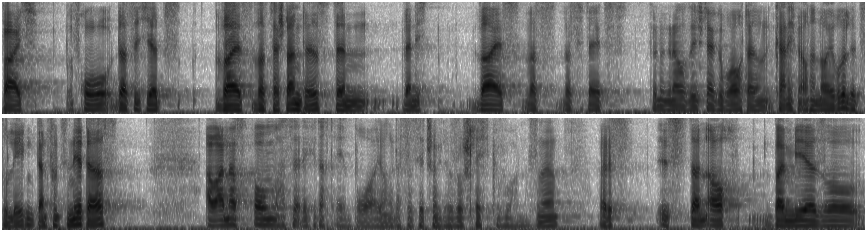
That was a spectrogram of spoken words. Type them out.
war ich froh, dass ich jetzt weiß, was der Stand ist, denn wenn ich weiß, was, was ich da jetzt für eine genaue Sehstärke brauche, dann kann ich mir auch eine neue Brille zulegen, dann funktioniert das. Aber andersrum hast du halt gedacht, ey, boah, Junge, dass das jetzt schon wieder so schlecht geworden ist, ne? Weil das ist dann auch bei mir so,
